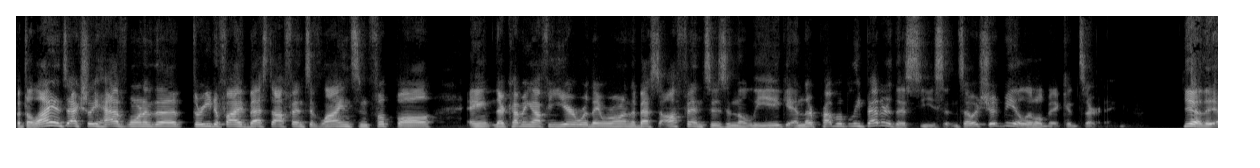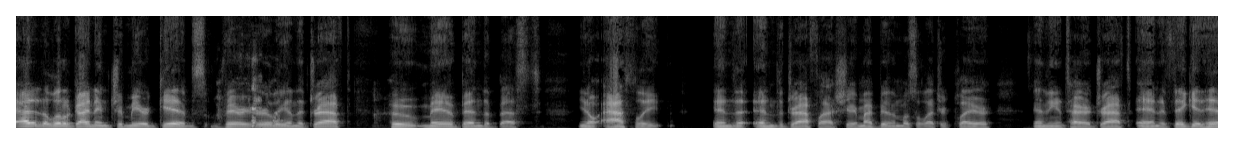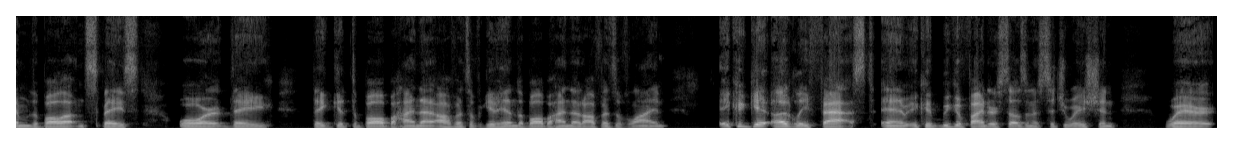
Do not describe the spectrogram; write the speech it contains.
But the Lions actually have one of the three to five best offensive lines in football. And they're coming off a year where they were one of the best offenses in the league, and they're probably better this season. So it should be a little bit concerning. Yeah, they added a little guy named Jahmyr Gibbs very early in the draft, who may have been the best, you know, athlete in the in the draft last year. He might be the most electric player in the entire draft. And if they get him the ball out in space, or they they get the ball behind that offensive, get him the ball behind that offensive line, it could get ugly fast, and it could we could find ourselves in a situation where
